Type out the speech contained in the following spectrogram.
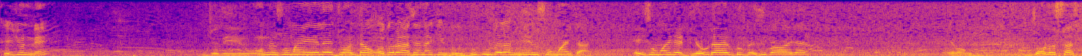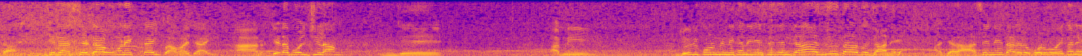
সেই জন্যে যদি অন্য সময় এলে জলটা অতটা আসে না, কিন্তু দুপুরবেলা মেন সময়টা, এই সময়টা ঢেউটা একটু বেশি পাওয়া যায়। এবং জলশ্বাসটা যেটা সেটাও অনেকটাই পাওয়া যায়। আর যেটা বলছিলাম যে, আপনি যদি কোনো দিন এখানে এসেছেন, যারা এসেছে তারা তো জানে, আর যারা আসেনি তাদেরও বলব এখানে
